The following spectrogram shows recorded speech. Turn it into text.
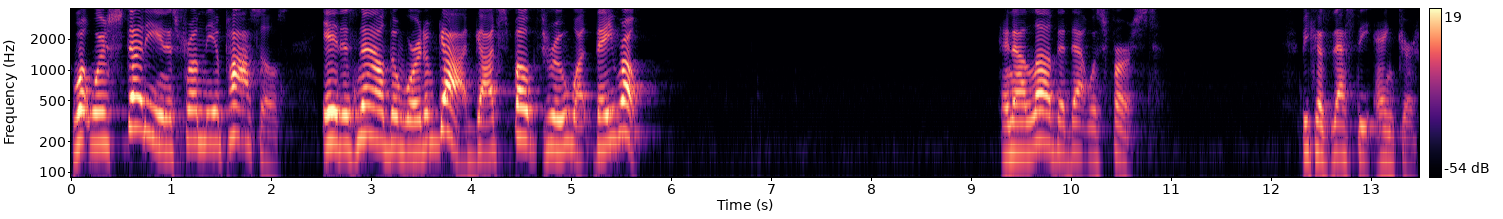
What we're studying is from the apostles. It is now the word of God. God spoke through what they wrote. And I love that that was first because that's the anchor.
